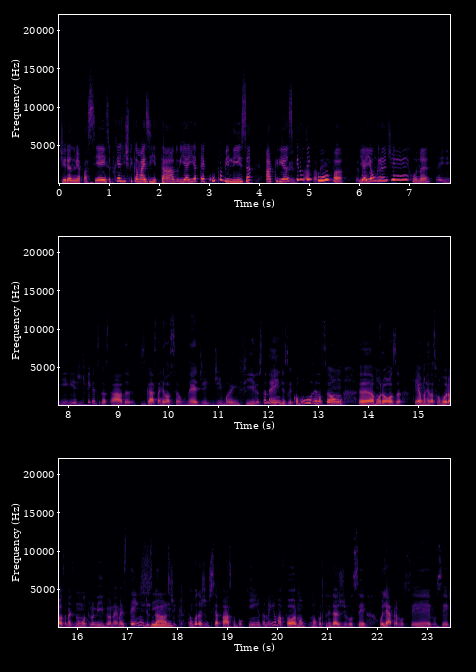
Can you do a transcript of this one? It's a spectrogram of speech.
tirando minha paciência, porque a gente fica mais irritado e aí até culpabiliza a criança Exatamente. que não tem culpa. Exatamente. E aí é um grande erro, né? É, e, e, a gente fica desgastada, desgasta a relação, né, de, de mãe e filhos também, é como relação é, amorosa, que é uma relação amorosa, mas num outro nível, né, mas tem um desgaste. Sim. Então, quando a gente se afasta um pouquinho, também é uma forma, uma oportunidade de você olhar para você, você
